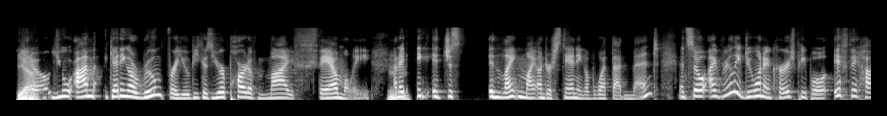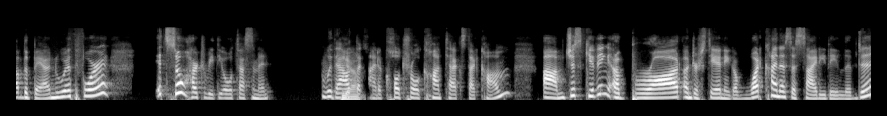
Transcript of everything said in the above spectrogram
Yeah. you know you i'm getting a room for you because you're part of my family. And i Mhm. think it just enlightened my understanding of what that meant. And so i really do want to encourage people if they have the bandwidth for it it's so hard to read the old testament without Yeah. the kind of cultural context that come um, just giving a broad understanding of what kind of society they lived in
